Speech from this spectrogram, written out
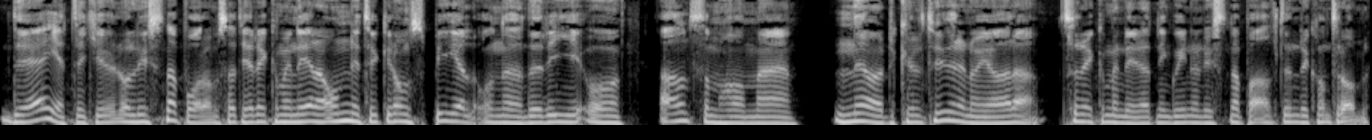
det är jättekul att lyssna på dem så att jag rekommenderar om ni tycker om spel och nörderi och allt som har med nördkulturen att göra så rekommenderar jag att ni går in och lyssnar på Allt under kontroll.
